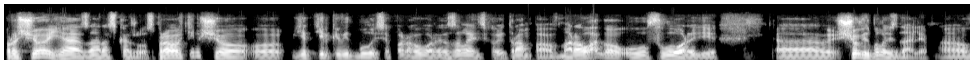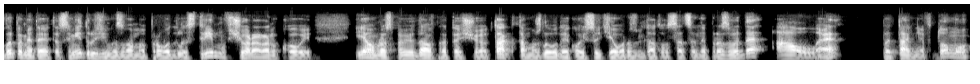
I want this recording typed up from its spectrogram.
Про що я зараз кажу? Справа в тім, що о, як тільки відбулися переговори Зеленського і Трампа в Маралаго у Флориді. Е, Що відбулось далі? Е, Ви пам'ятаєте самі друзі? Ми з вами проводили стрім вчора ранковий. Я вам розповідав про те, що так, там можливо до якогось суттєвого результату все це не призведе, але питання в тому,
